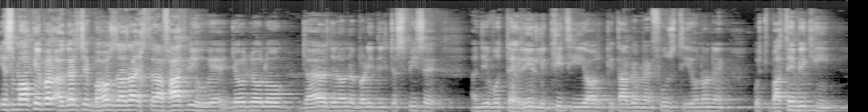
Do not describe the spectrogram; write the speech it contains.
اس موقع پر اگرچہ بہت زیادہ اختلافات بھی ہوئے، جو جو لوگ جائر جنہوں نے بڑی دلچسپی سے ہاں جی وہ تحریر لکھی تھی اور کتابیں محفوظ تھیں انہوں نے کچھ باتیں بھی کیں۔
